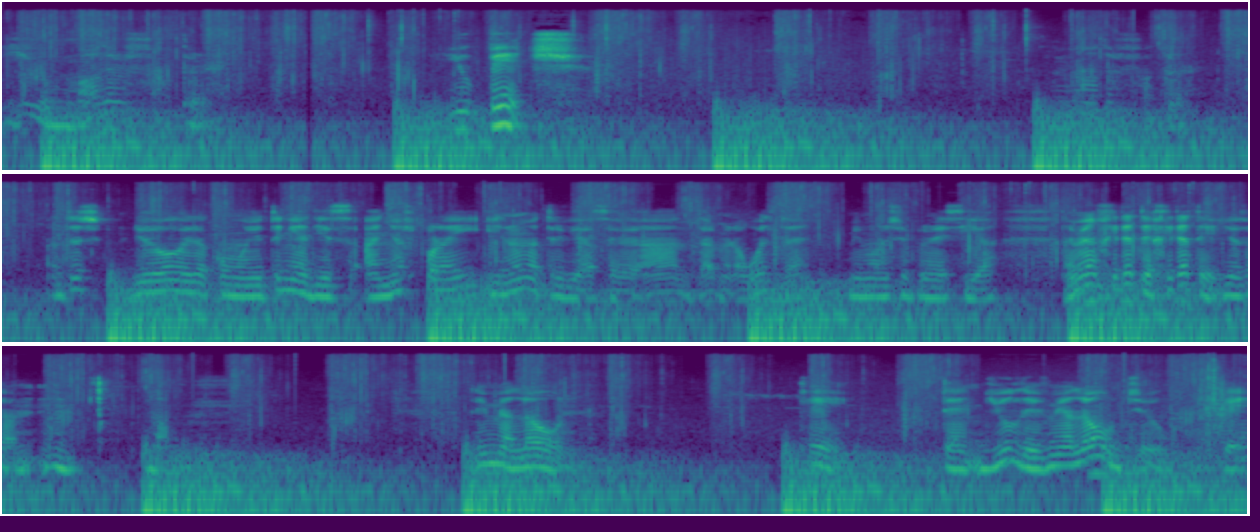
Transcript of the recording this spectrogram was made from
you motherfucker. You bitch. Yo era como yo tenía 10 años por ahí y no me atrevía a, hacer, a darme la vuelta, ¿eh? Mi hermano siempre me decía, también gírate, gírate. Yo "Mm, no. Leave me alone. Okay. Then you leave me alone too. Okay.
